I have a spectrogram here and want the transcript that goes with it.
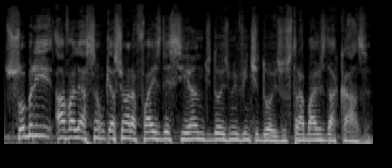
Sobre a avaliação que a senhora faz desse ano de 2022, os trabalhos da casa.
